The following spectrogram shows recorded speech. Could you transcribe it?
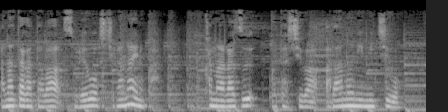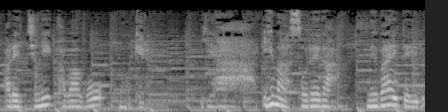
あなた方はそれを知らないのか。必ず私は荒野に道を荒れ地に川を設ける。いやー今それが芽生えている。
